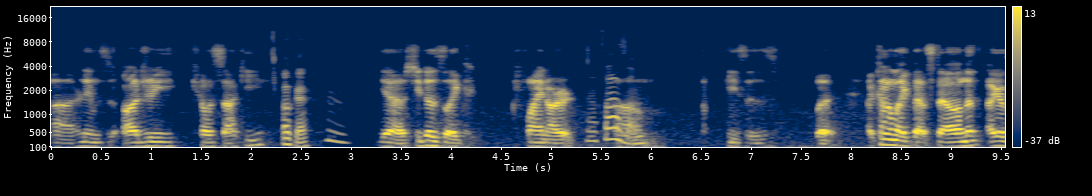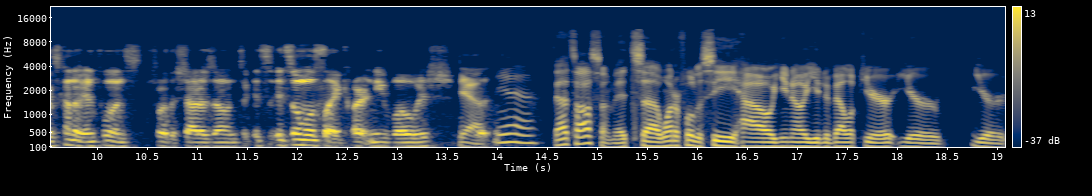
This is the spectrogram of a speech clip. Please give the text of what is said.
uh, her is Audrey Kawasaki. Okay. Yeah, she does like fine art That's awesome. um, pieces, but I kind of like that style, and that, I was kind of influenced for the Shadow Zone. To, it's it's almost like Art Nouveau-ish. Yeah. but- yeah. that's awesome. It's uh, wonderful to see how you know you developed your your your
